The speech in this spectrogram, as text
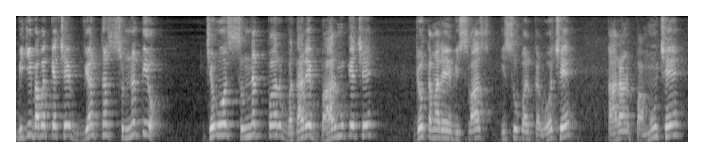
બીજી બાબત કે છે, વ્યર્થ સુન્નતિઓ જેઓ સુન્નત પર વધારે ભાર મૂકે છે, જો તમારે વિશ્વાસ ઈસુ પર કરવો છે, તારણ પામવું છે,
